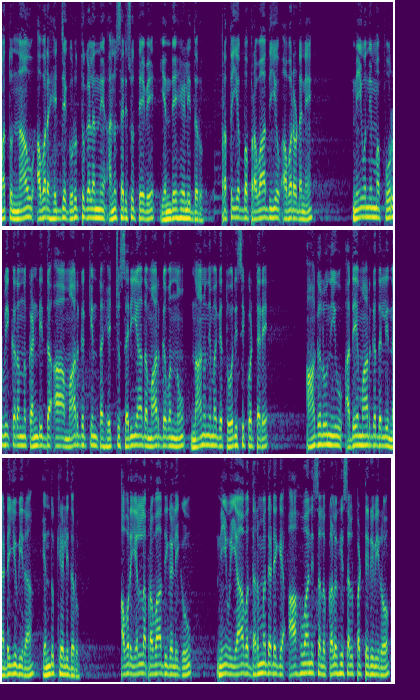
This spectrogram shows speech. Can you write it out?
ಮತ್ತು ನಾವು ಅವರ ಹೆಜ್ಜೆ ಗುರುತುಗಳನ್ನೇ ಅನುಸರಿಸುತ್ತೇವೆ ಎಂದೇ ಹೇಳಿದ್ದರು. ಪ್ರತಿಯೊಬ್ಬ ಪ್ರವಾದಿಯೂ ಅವರೊಡನೆ ನೀವು ನಿಮ್ಮ ಪೂರ್ವಿಕರನ್ನು ಕಂಡಿದ್ದ ಆ ಮಾರ್ಗಕ್ಕಿಂತ ಹೆಚ್ಚು ಸರಿಯಾದ ಮಾರ್ಗವನ್ನು ನಾನು ನಿಮಗೆ ತೋರಿಸಿಕೊಟ್ಟರೆ ಆಗಲೂ ನೀವು ಅದೇ ಮಾರ್ಗದಲ್ಲಿ ನಡೆಯುವಿರಾ ಎಂದು ಕೇಳಿದರು. ಅವರು ಎಲ್ಲ ಪ್ರವಾದಿಗಳಿಗೂ, ನೀವು ಯಾವ ಧರ್ಮದೆಡೆಗೆ ಆಹ್ವಾನಿಸಲು ಕಳುಹಿಸಲ್ಪಟ್ಟಿರುವಿರೋ,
